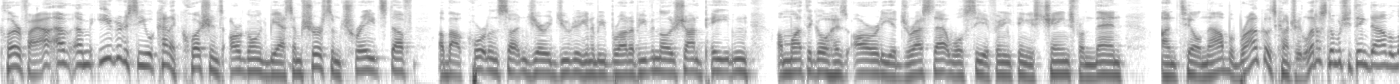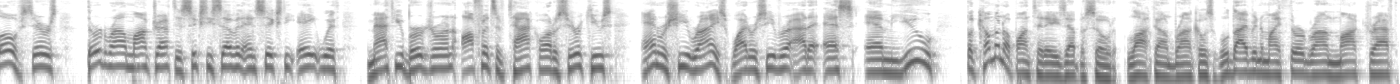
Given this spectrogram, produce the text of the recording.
clarify. I, am eager to see what kind of questions are going to be asked. I'm sure some trade stuff about Courtland Sutton, Jerry Jeudy are going to be brought up, even though Sean Payton a month ago has already addressed that. We'll see if anything has changed from then until now. But Broncos country, let us know what you think down below. If Sayre's third round mock draft is 67 and 68 with Matthew Bergeron, offensive tackle out of Syracuse, and Rashee Rice, wide receiver out of SMU. But coming up on today's episode, Locked On Broncos, we'll dive into my third round mock draft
